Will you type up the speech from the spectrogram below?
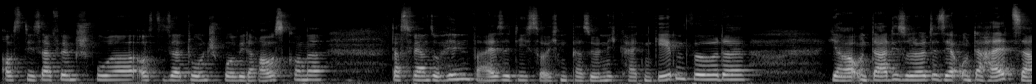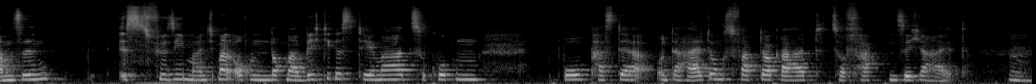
aus dieser Filmspur, aus dieser Tonspur wieder rauskomme? Das wären so Hinweise, die ich solchen Persönlichkeiten geben würde. Ja, und da diese Leute sehr unterhaltsam sind, ist für sie manchmal auch ein nochmal wichtiges Thema zu gucken, wo passt der Unterhaltungsfaktor gerade zur Faktensicherheit. Hm.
